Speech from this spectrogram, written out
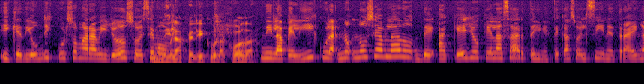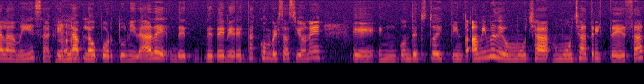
y que dio un discurso maravilloso ese Ni la película, Coda. Ni la película. No, no se ha hablado de aquello que las artes, en este caso el cine, traen a la mesa, que es la, la oportunidad de, de, de, tener estas conversaciones eh, en un contexto distinto. A mí me dio mucha, mucha tristeza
